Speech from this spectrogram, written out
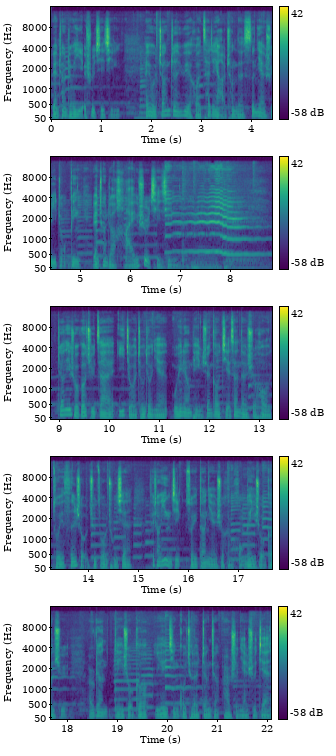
原唱者也是齐秦，还有张震岳和蔡健雅唱的《思念是一种病》，原唱者还是齐秦。这样的一首歌曲，在一九九九年无印良品宣告解散的时候，作为分手之作出现，非常应景，所以当年是很红的一首歌曲。而这样的一首歌，也已经过去了整整二十年时间。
